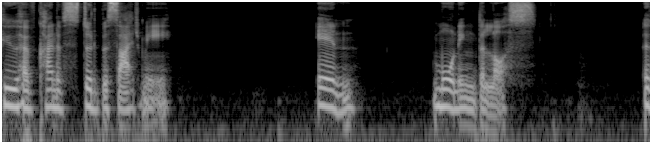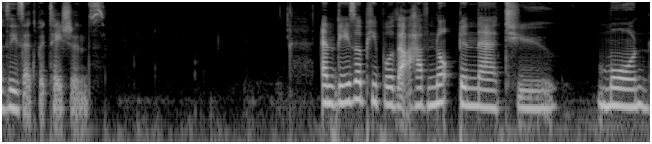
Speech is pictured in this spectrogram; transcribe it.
who have kind of stood beside me in mourning the loss of these expectations. And these are people that have not been there to mourn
